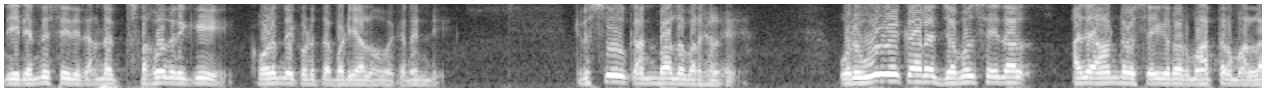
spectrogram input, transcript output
நீர் என்ன செய்தீர்? அந்த சகோதரிக்கு குழந்தை கொடுத்தபடியால் உமக்கு நன்றி. கிறிஸ்துவுக்கு அன்பானவர்களே ஒரு ஊழியக்கார ஜெபம் செய்தால் அதை ஆண்டவர் செய்கிறவர் மாத்திரமல்ல.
